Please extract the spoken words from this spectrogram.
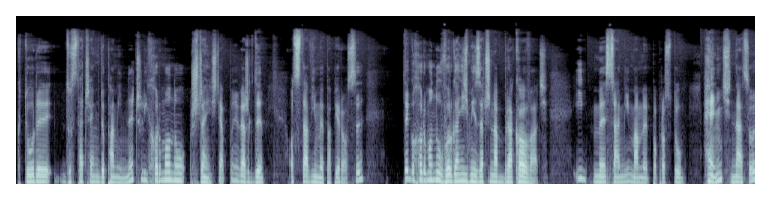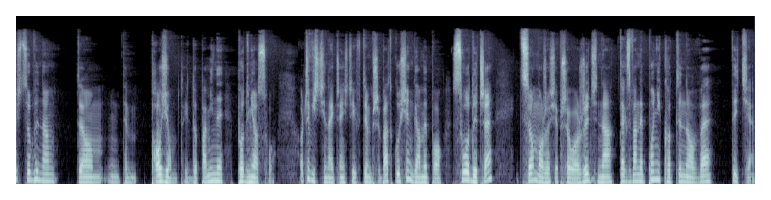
który dostarcza im dopaminy, czyli hormonu szczęścia, ponieważ gdy odstawimy papierosy, tego hormonu w organizmie zaczyna brakować i my sami mamy po prostu chęć na coś, co by nam tą, ten poziom tej dopaminy podniosło. Oczywiście najczęściej w tym przypadku sięgamy po słodycze, co może się przełożyć na tak zwane ponikotynowe tycie.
